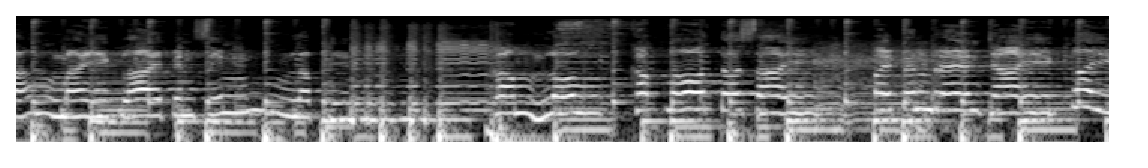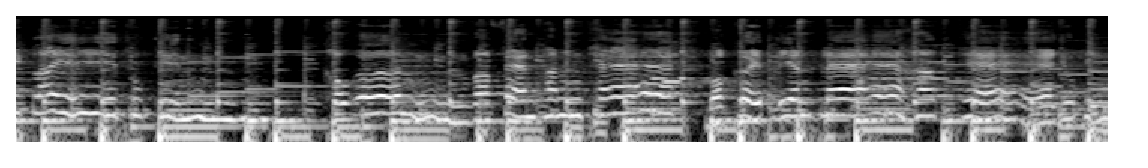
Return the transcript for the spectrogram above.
ล้างไม่กลายเป็นศิลปินคำลง พันแท้บอกเคยเปลี่ยนแปลหักแท้อยู่พิน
